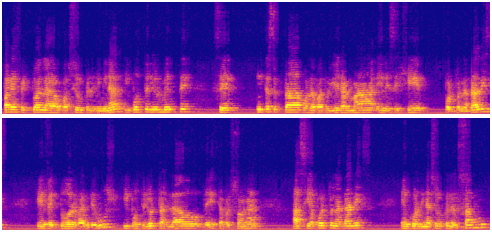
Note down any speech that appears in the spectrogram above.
para efectuar la evacuación preliminar y posteriormente ser interceptada por la patrullera armada LSG Puerto Natales, que efectuó el rendezvous y posterior traslado de esta persona hacia Puerto Natales en coordinación con el SAMU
